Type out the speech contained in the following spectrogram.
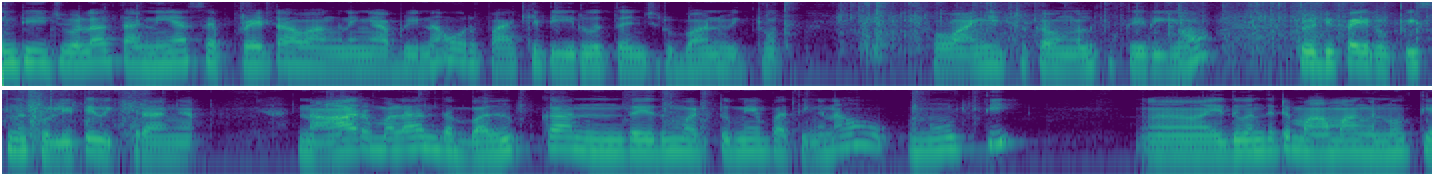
இண்டிவிஜுவலாக தனியாக செப்பரேட்டாக வாங்குனீங்க அப்படின்னா ஒரு பாக்கெட் இருபத்தஞ்சு ரூபான்னு விற்கும் இப்போ வாங்கிட்டு இருக்கவங்களுக்கு தெரியும். டுவெண்ட்டி ஃபைவ் ருபீஸ்னு சொல்லிட்டு விற்கிறாங்க நார்மலாக இந்த பல்காக அந்த இது மட்டுமே பார்த்தீங்கன்னா நூற்றி இது வந்துட்டு மாமா அங்கே நூற்றி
